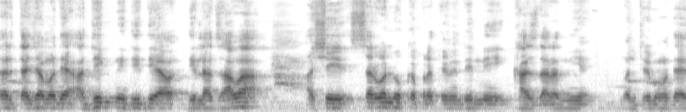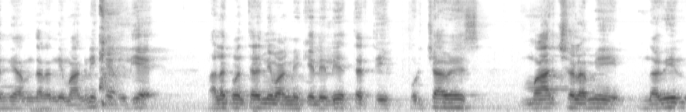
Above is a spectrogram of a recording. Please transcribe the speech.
तर त्याच्यामध्ये अधिक निधी द्या दिला जावा अशी सर्व लोकप्रतिनिधींनी खासदारांनी मंत्री महोदयांनी आमदारांनी मागणी केलेली आहे. पालकमंत्र्यांनी मागणी केलेली आहे. तर ती पुढच्या वेळेस मार्चला मी नवीन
